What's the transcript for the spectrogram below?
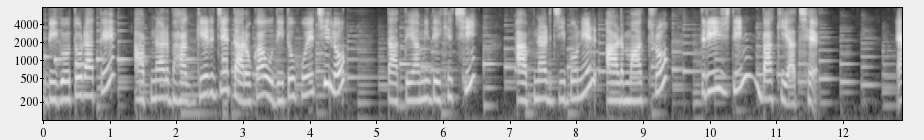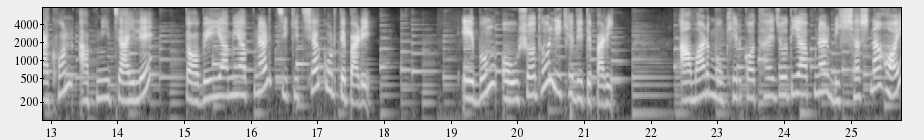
বিগত রাতে আপনার ভাগ্যের যে তারকা উদিত হয়েছিল, তাতে আমি দেখেছি আপনার জীবনের আর মাত্র ত্রিশ দিন বাকি আছে। এখন আপনি চাইলে তবেই আমি আপনার চিকিৎসা করতে পারি এবং ঔষধও লিখে দিতে পারি। আমার মুখের কথায় যদি আপনার বিশ্বাস না হয়,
